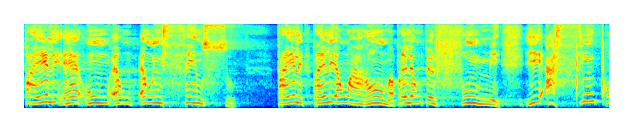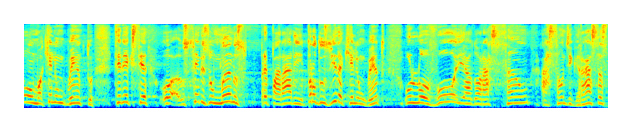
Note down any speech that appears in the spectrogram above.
Para ele é um, é um, é um incenso para ele, para ele é um aroma, para ele é um perfume. E assim como aquele unguento teria que ser os seres humanos prepararem e produzir aquele unguento, o louvor e a adoração, a ação de graças,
